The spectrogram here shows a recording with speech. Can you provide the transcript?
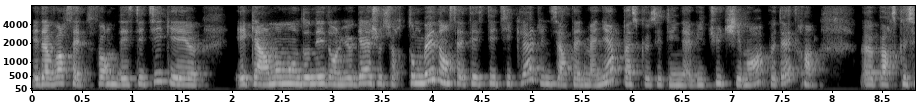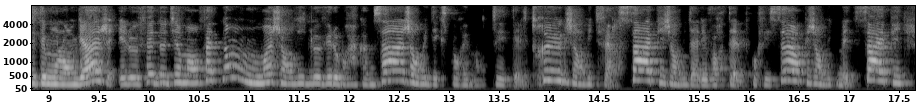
et d'avoir cette forme d'esthétique et, euh, qu'à un moment donné dans le yoga, je suis retombée dans cette esthétique-là d'une certaine manière parce que c'était une habitude chez moi peut-être, euh, parce que c'était mon langage et le fait de dire mais en fait non, moi j'ai envie de lever le bras comme ça, j'ai envie d'expérimenter tel truc, j'ai envie de faire ça, puis j'ai envie d'aller voir tel professeur, puis j'ai envie de mettre ça et puis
